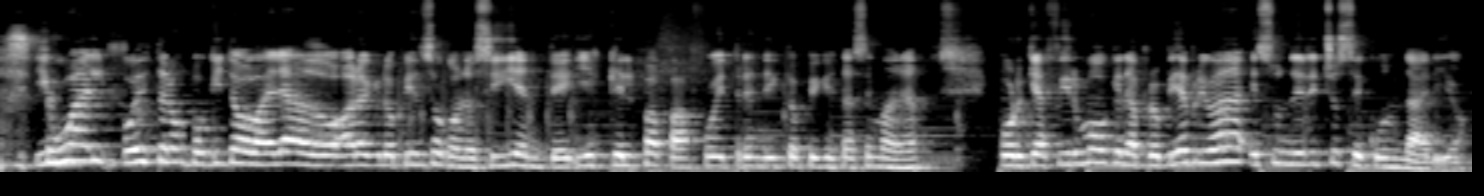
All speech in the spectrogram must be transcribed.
Igual puede estar un poquito avalado, ahora que lo pienso, con lo siguiente, y es que el Papa fue trending topic esta semana, porque afirmó que la propiedad privada es un derecho secundario.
